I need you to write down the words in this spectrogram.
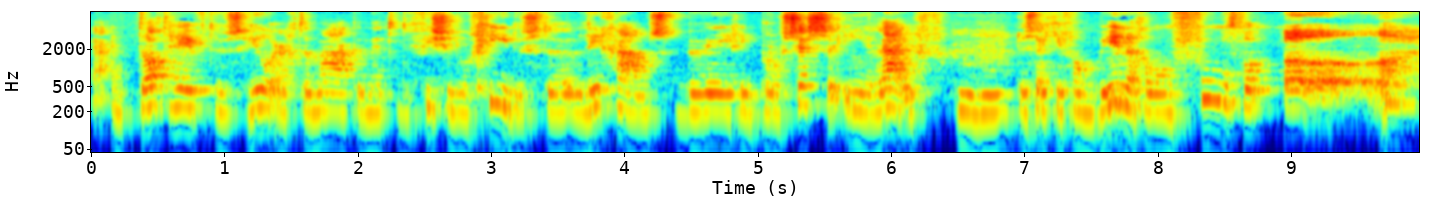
Ja, en dat heeft dus heel erg te maken met de fysiologie, dus de lichaamsbeweging, processen in je lijf. Mhm. Dus dat je van binnen gewoon voelt van, "Ugh,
